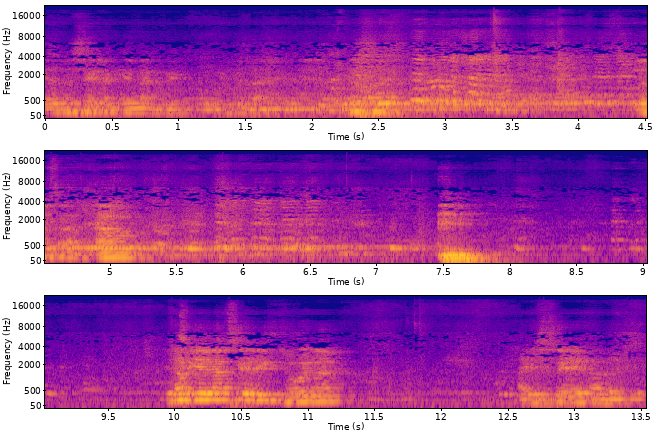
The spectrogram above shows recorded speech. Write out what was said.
Listen. Listen. Um, you know, you say Rick Joyner. I say, um,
